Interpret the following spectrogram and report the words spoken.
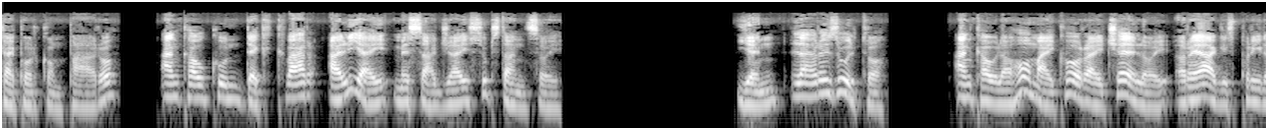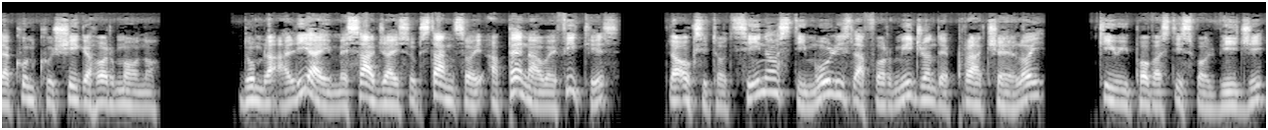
cae por comparo, ancau cun dec quar aliai messagiai substanzoi. Ien la resulto. Ancau la homai corai celoi reagis pri la cuncusciga hormono. Dum la aliai messagiai substanzoi appena efficis, la oxitocino stimulis la formigion de praceloi, kiwi povas disvolvigi,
